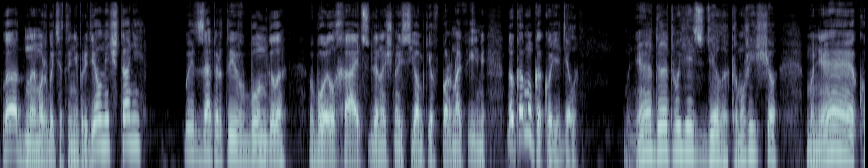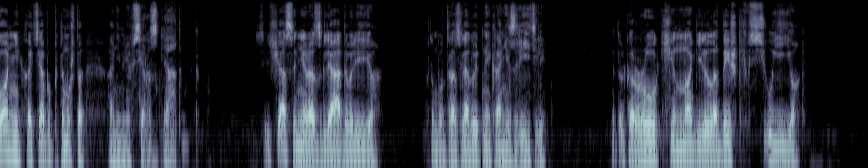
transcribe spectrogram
Ладно, может быть, это не предел мечтаний, быть запертой в бунгало в Бойл-Хайтс для ночной съемки в порнофильме, но кому какое дело? Мне до этого есть дело, кому же еще? Мне, Конни, хотя бы потому, что они меня все разглядывают. Сейчас они разглядывали ее, потом будут разглядывать на экране зрители. Не только руки, ноги или лодыжки, всю ее.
